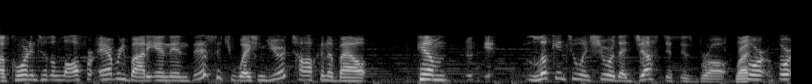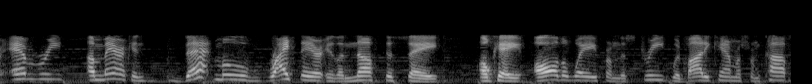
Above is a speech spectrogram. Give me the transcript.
according to the law for everybody. And in this situation, you're talking about him eh, looking to ensure that justice is brought Right. for for every American. That move right there is enough to say, okay, all the way from the street with body cameras from cops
